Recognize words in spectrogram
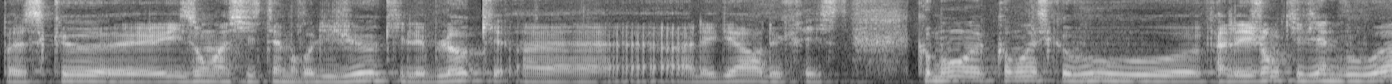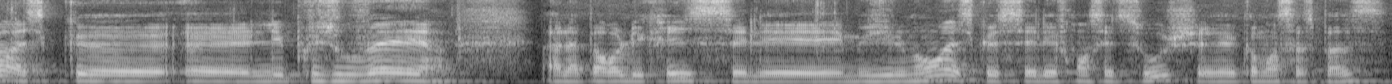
parce qu'ils euh, ont un système religieux qui les bloque à l'égard du Christ. Comment, comment est-ce que vous, enfin les gens qui viennent vous voir, est-ce que les plus ouverts à la parole du Christ, c'est les musulmans? Est-ce que c'est les Français de souche? Comment ça se passe?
